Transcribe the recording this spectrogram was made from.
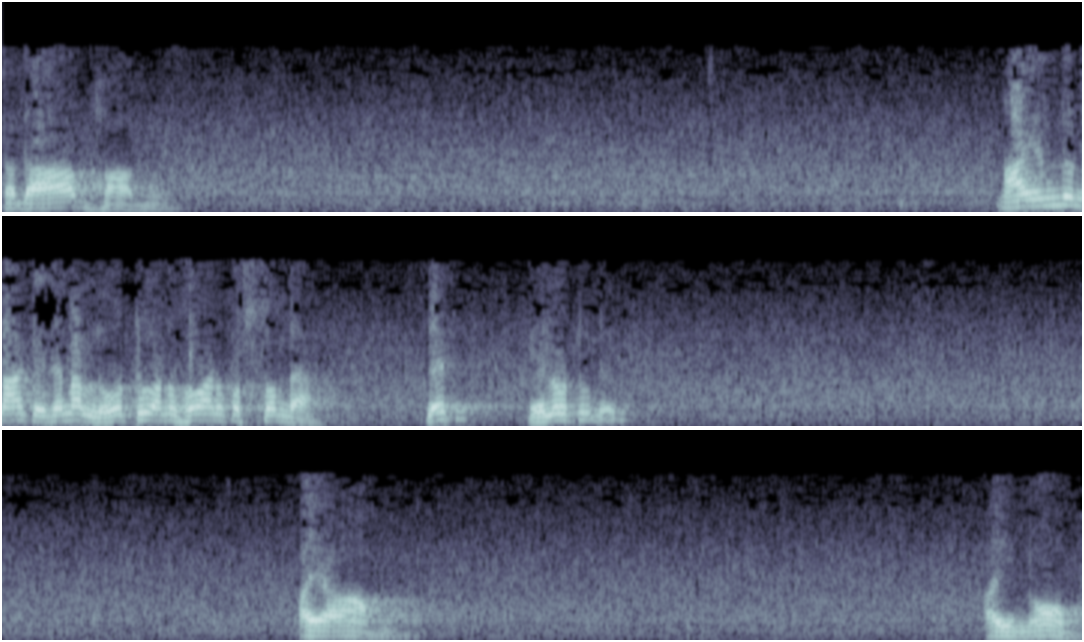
సదాభామి నా ఎందు నాకు ఏదైనా లోటు అనుభవానికి వస్తుందా? లేదు. ఏ లోటు లేదు. I'm I know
